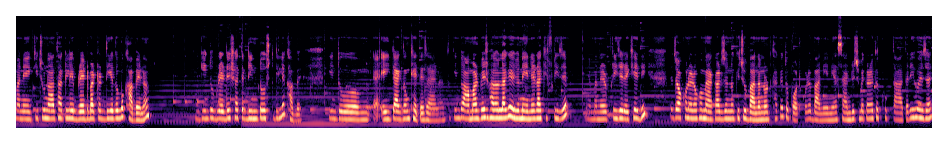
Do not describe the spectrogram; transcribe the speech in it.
মানে কিছু না থাকলে ব্রেড বাটার দিয়ে দেবো, খাবে না। কিন্তু ব্রেডের সাথে ডিম টোস্ট দিলে খাবে। কিন্তু এইটা একদম খেতে চায় না। তো কিন্তু আমার বেশ ভালো লাগে ওই জন্য এনে রাখি ফ্রিজে মানে ফ্রিজে রেখে দিই। যখন এরকম একার জন্য কিছু বানানোর থাকে তো পট করে বানিয়ে নিই। আর স্যান্ডউইচ মেকারে তো খুব তাড়াতাড়ি হয়ে যায়।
